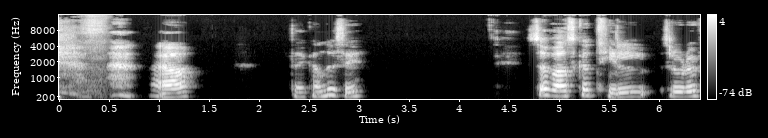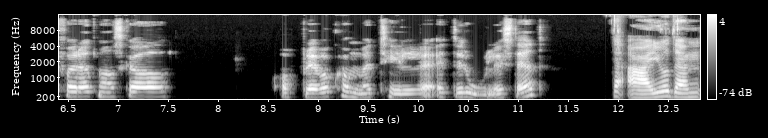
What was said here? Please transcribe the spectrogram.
ja, det kan du si. Så hva skal til, tror du, for at man skal oppleve å komme til et rolig sted? Det er jo den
